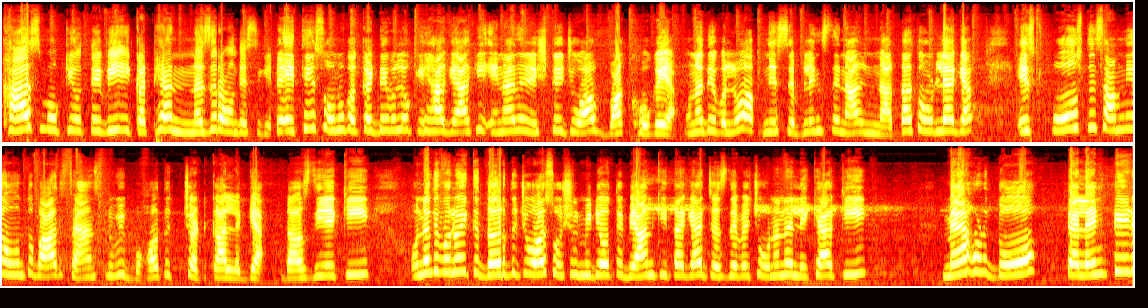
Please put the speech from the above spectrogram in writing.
ਖਾਸ ਮੌਕੇ ਉੱਤੇ ਵੀ ਇਕੱਠਿਆਂ ਨਜ਼ਰ ਆਉਂਦੇ ਸੀਗੇ। ਤੇ ਇੱਥੇ ਸੋਨੂ ਕੱਕੜ ਦੇ ਵੱਲੋਂ ਕਿਹਾ ਗਿਆ ਕਿ ਇਹਨਾਂ ਦੇ ਰਿਸ਼ਤੇ ਜੋ ਆ ਵੱਖ ਹੋ ਗਏ ਆ। ਉਹਨਾਂ ਦੇ ਵੱਲੋਂ ਆਪਣੇ ਸਿਬਲਿੰਗਸ ਦੇ ਨਾਲ ਨਾਤਾ ਤੋੜ ਲਿਆ ਗਿਆ। ਇਸ ਪੋਸਟ ਦੇ ਸਾਹਮਣੇ ਆਉਣ ਤੋਂ ਬਾਅਦ ਫੈਨਸ ਨੂੰ ਵੀ ਬਹੁਤ ਝਟਕਾ ਲੱਗਿਆ। ਦੱਸ ਦਈਏ ਕਿ ਉਹਨਾਂ ਦੇ ਵੱਲੋਂ ਇੱਕ ਦਰਦ ਜੋ ਆ ਸੋਸ਼ਲ ਮੀਡੀਆ ਉੱਤੇ ਬਿਆਨ ਕੀਤਾ ਗਿਆ, ਜਿਸ ਦੇ ਵਿੱਚ ਉਹਨਾਂ ਨੇ ਲਿਖਿਆ ਕਿ ਮੈਂ ਹੁਣ ਦੋ ਟੈਲੈਂਟਡ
